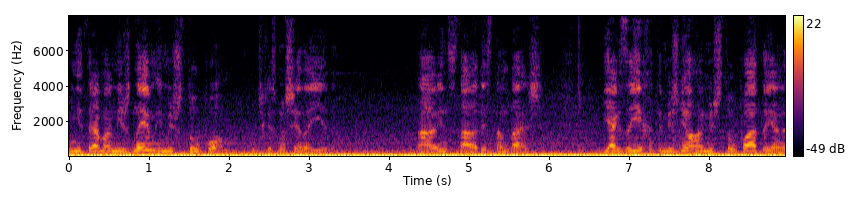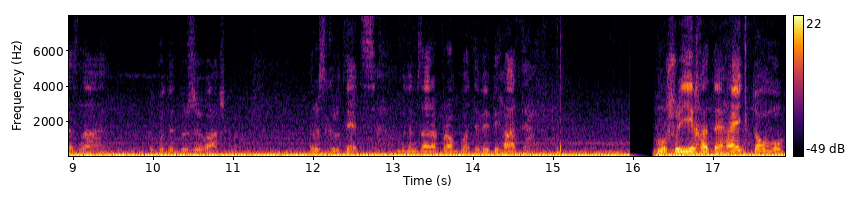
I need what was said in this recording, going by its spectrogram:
Мені треба між ним і між стовпом. Якась машина їде. А, він ставить десь там далі. Як заїхати між нього і між стовпа, то я не знаю. То буде дуже важко розкрутитися. Будемо зараз пробувати вибігати. Мушу їхати геть тому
